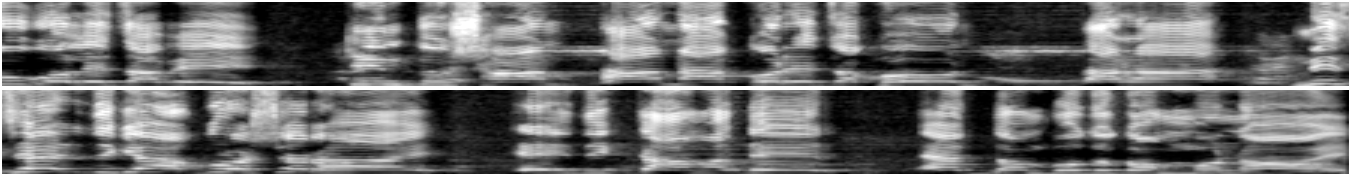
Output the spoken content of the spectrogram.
গুগলে যাবে। কিন্তু তা না করে যখন তারা নিচের দিকে অগ্রসর হয়, এই দিকটা আমাদের একদম বোধগম্য নয়।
